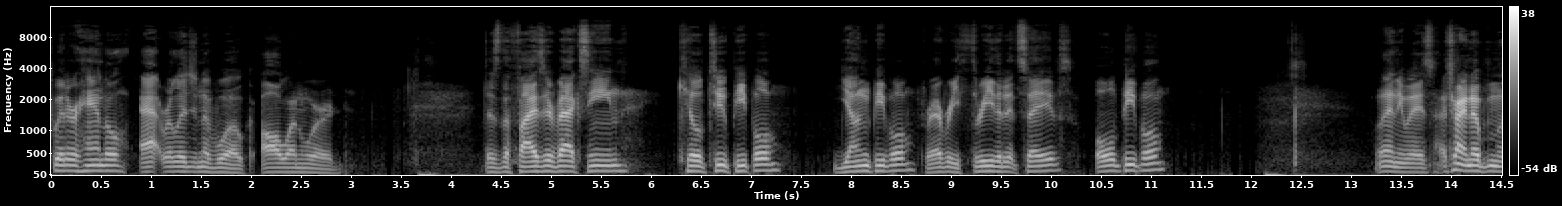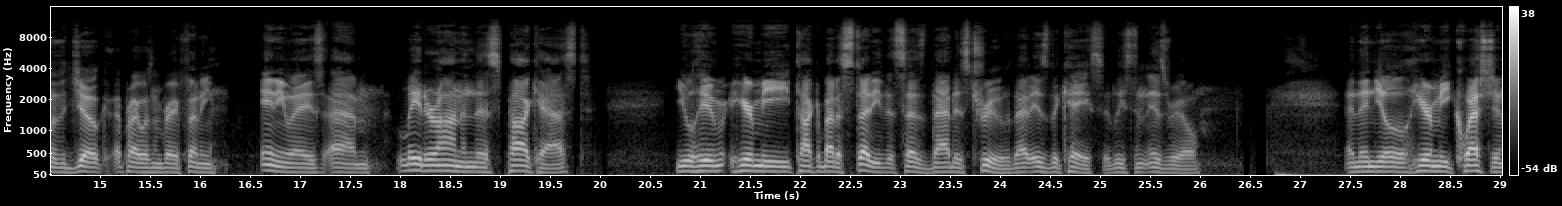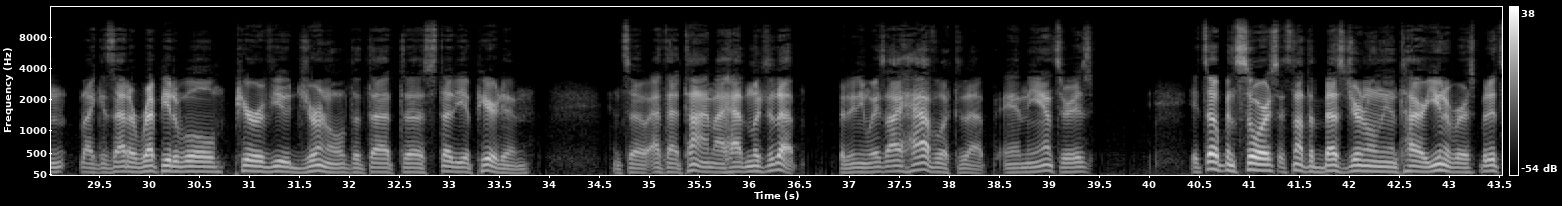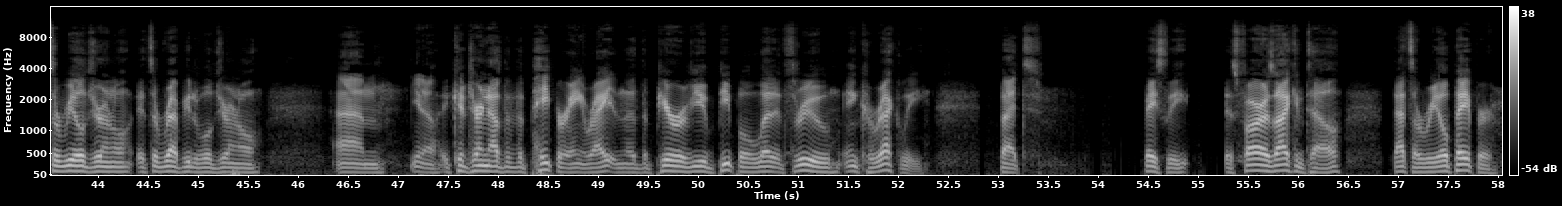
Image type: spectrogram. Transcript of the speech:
Twitter handle at Religion of Woke, all one word. Does the Pfizer vaccine kill two people, young people, for every three that it saves? Old people? Well, anyways, I try and open with a joke. That probably wasn't very funny. Anyways, um, later on in this podcast, you'll hear, hear me talk about a study that says that is true. That is the case, at least in Israel. And then you'll hear me question, like, is that a reputable, peer-reviewed journal that that uh, study appeared in? And so at that time, I hadn't looked it up. But anyways, I have looked it up, and the answer is it's open source. It's not the best journal in the entire universe, but it's a real journal. It's a reputable journal. Um, you know, it could turn out that the paper ain't right and that the peer reviewed people let it through incorrectly. But basically, as far as I can tell, that's a real paper.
